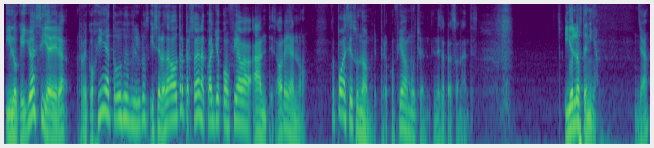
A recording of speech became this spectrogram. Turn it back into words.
Y lo que yo hacía era, recogía todos esos libros y se los daba a otra persona en la cual yo confiaba antes, ahora ya no. No puedo decir su nombre, pero confiaba mucho en, en esa persona antes. Y él los tenía, ¿ya?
